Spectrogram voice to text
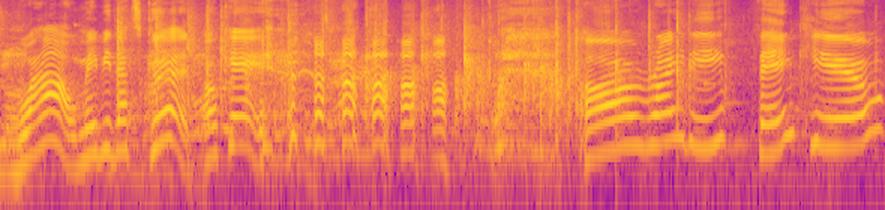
Wow, maybe that's good. Okay. All righty. Thank you.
